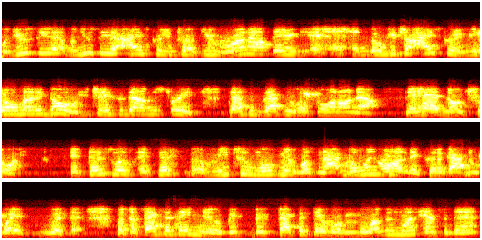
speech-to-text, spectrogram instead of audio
when you see that, when you see the ice cream truck, you run out there and, and, and go get your ice cream. You don't let it go. You chase it down the street. That's exactly what's going on now. They had no choice. If this was, if this the Me Too movement was not going on, they could have gotten away with it. But the fact that they knew, the fact that there were more than one incident,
